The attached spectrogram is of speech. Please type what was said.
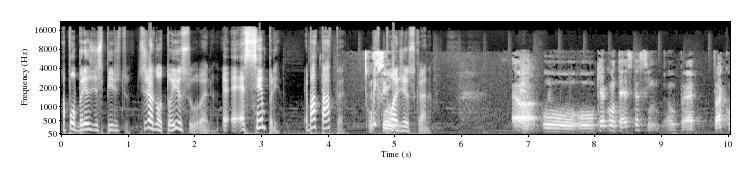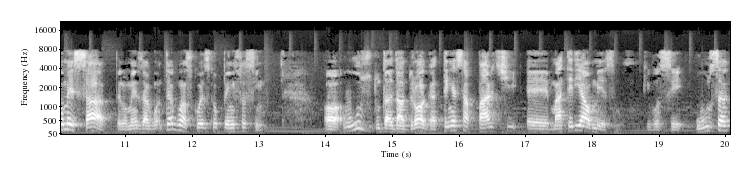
a pobreza de espírito. Você já notou isso, velho? É, é- é sempre. É batata. Como é que Sim. pode isso, cara? É, ó, o, o que acontece é que assim, para começar, pelo menos tem algumas coisas que eu penso assim. Ó, o uso do- da, da droga tem essa parte é, material mesmo, que você usa,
